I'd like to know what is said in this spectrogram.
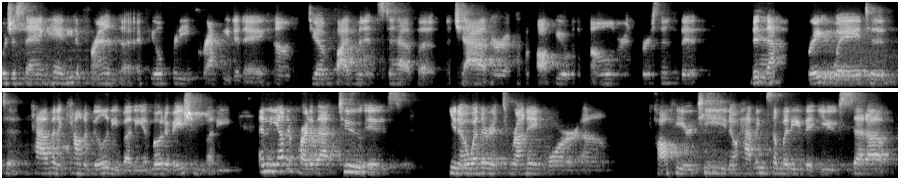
or just saying, hey, I need a friend. I feel pretty crappy today. Um, do you have five minutes to have a, a, chat or a cup of coffee over the phone or in person? That, that yeah. that's a great way to, to have an accountability buddy, a motivation buddy. And the other part of that too is, you know, whether it's running or um, coffee or tea, you know, having somebody that you set up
